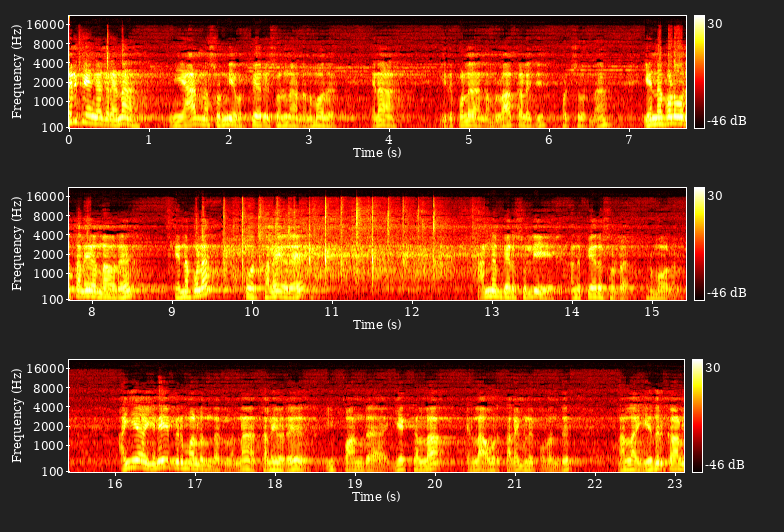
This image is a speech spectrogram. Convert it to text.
திருப்பி எங்க கேட்குறேன்னா நீ யாருன்னா சொன்னி அவர் பேர் சொன்னான் போது ஏன்னா இது போல் நம்ம லா காலேஜ் படிச்சோர்னா என்னை போல் ஒரு தலைவர்னா அவர்? என்னை போல ஒரு தலைவர்? அண்ணன் பேரை சொல்லி அந்த பேரை சொல்கிறார் திருமாவளன் ஐயா இளைய பெருமாள் இருந்தார்லன்னா தலைவர். இப்போ அந்த இயக்கெல்லாம் எல்லாம் அவர் தலைமையில் இப்போ வந்து நல்லா எதிர்கால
